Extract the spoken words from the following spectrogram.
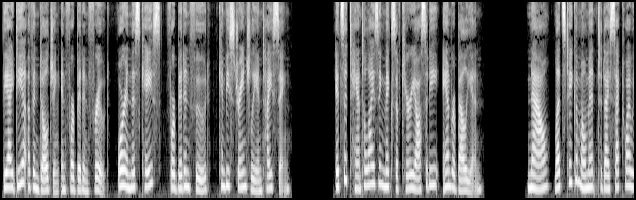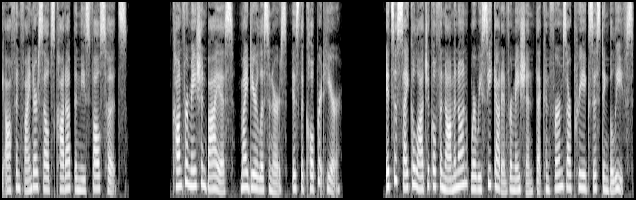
the idea of indulging in forbidden fruit, or in this case, forbidden food, can be strangely enticing. It's a tantalizing mix of curiosity and rebellion. Now, let's take a moment to dissect why we often find ourselves caught up in these falsehoods. Confirmation bias, my dear listeners, is the culprit here. It's a psychological phenomenon where we seek out information that confirms our pre existing beliefs,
